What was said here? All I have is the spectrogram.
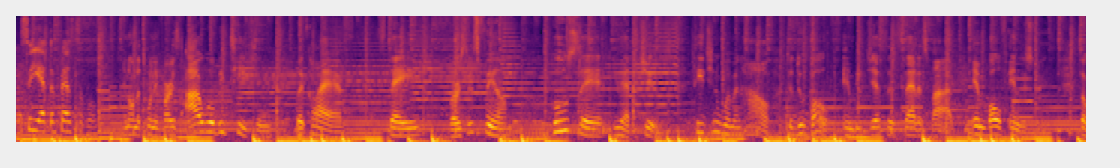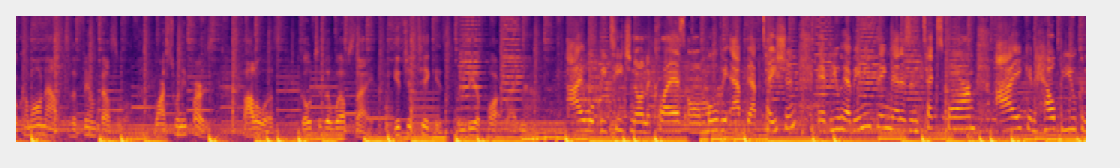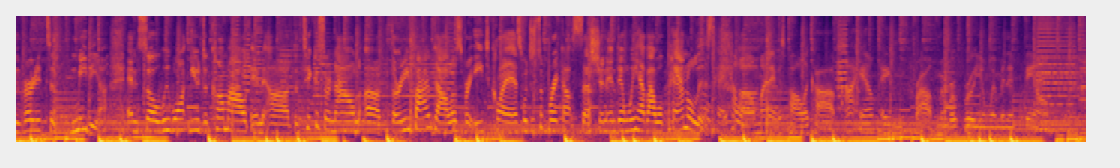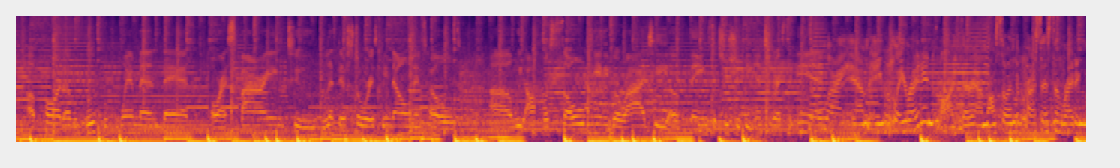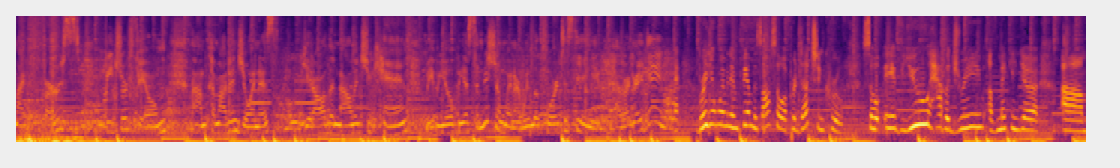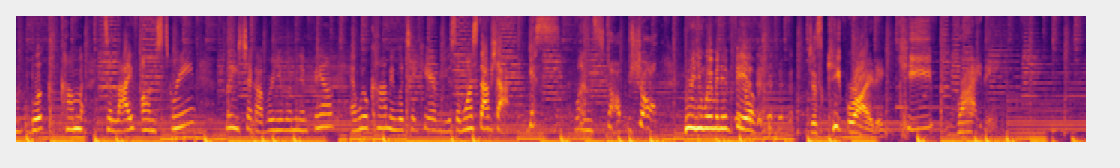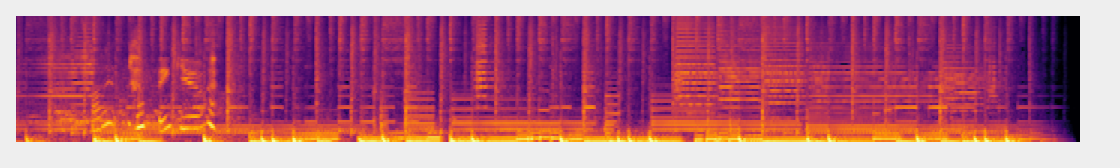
See you at the festival. And on the 21st, I will be teaching the class Stage versus Film. Who said you had to choose? Teaching women how to do both and be just as satisfied in both industries. So come on out to the film festival, March 21st. Follow us, go to the website, get your tickets, and be a part right now. I will be teaching on the class on movie adaptation. If you have anything that is in text form, I can help you convert it to media. And so we want you to come out, and uh, the tickets are now uh, $35 for each class, which is a breakout session. And then we have our panelists. Okay, hello, my name is Paula Cobb. I am a proud member of Brilliant Women in Film a part of a group of women that are aspiring to let their stories be known and told. Uh, we offer so many variety of things that you should be interested in. I am a playwright and author. I'm also in the process of writing my first feature film. Um, come out and join us. Get all the knowledge you can. Maybe you'll be a submission winner. We look forward to seeing you. Have a great day. Brilliant Women in Film is also a production crew. So if you have a dream of making your um, book come to life on screen, please check out Brilliant Women in Film and we'll come and we'll take care of you. It's a one stop shop. Yes, one stop shop. Brilliant Women in Film. Just keep writing. Keep writing. Thank you.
